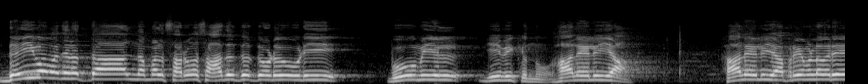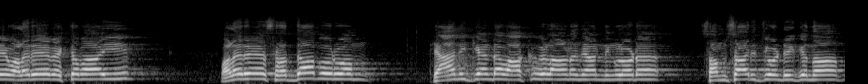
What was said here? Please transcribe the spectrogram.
ദൈവവചനത്താൽ നമ്മൾ സർവസാധിത്വത്തോടുകൂടി ഭൂമിയിൽ ജീവിക്കുന്നു. ഹാലേലുയ്യ ഹാലേലുയ്യ പ്രിയമുള്ളവരെ വളരെ വ്യക്തമായി വളരെ ശ്രദ്ധാപൂർവം ധ്യാനിക്കേണ്ട വാക്കുകളാണ് ഞാൻ നിങ്ങളോട് സംസാരിച്ചുകൊണ്ടിരിക്കുന്ന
